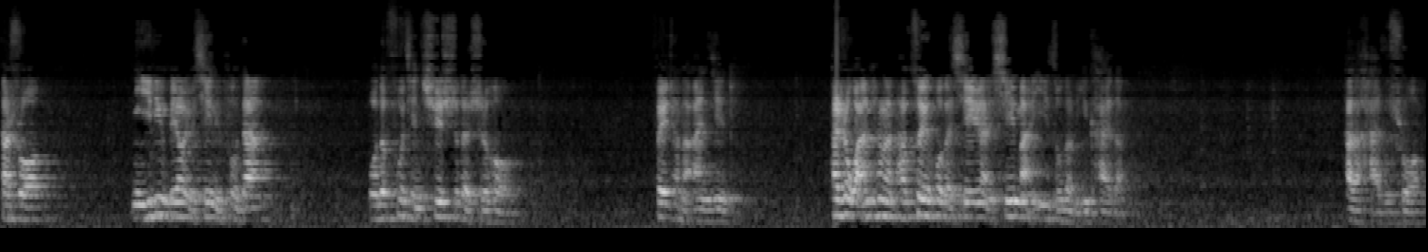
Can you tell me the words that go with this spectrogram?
他说：“你一定不要有心理负担。我的父亲去世的时候非常的安静。”他是完成了他最后的心愿，心满意足的离开的。他的孩子说：“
